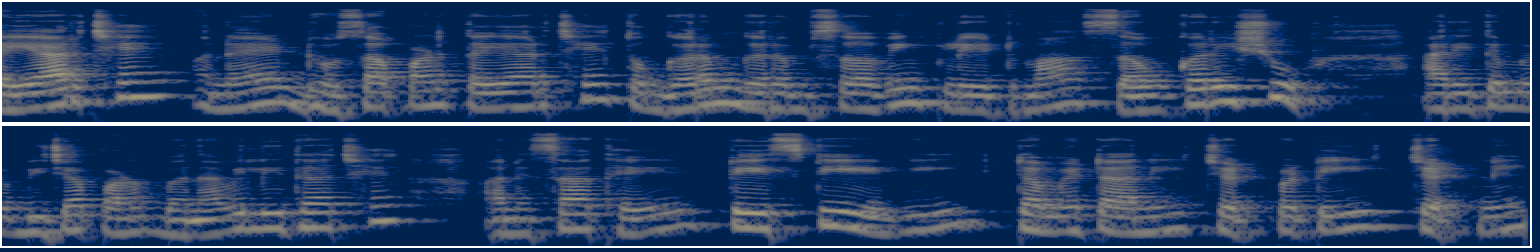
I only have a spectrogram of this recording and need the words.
તૈયાર છે અને ઢોસા પણ તૈયાર છે. તો ગરમ ગરમ સર્વિંગ પ્લેટમાં સર્વ કરીશું. આ રીતે મેં બીજા પણ બનાવી લીધા છે અને સાથે ટેસ્ટી એવી ટમેટાની ચટપટી ચટણી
